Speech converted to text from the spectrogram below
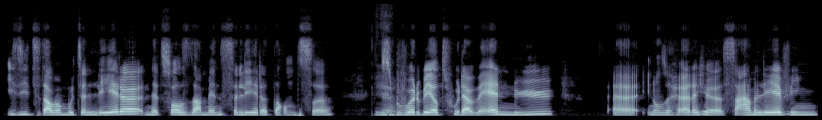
is iets dat we moeten leren, net zoals dat mensen leren dansen. Dus bijvoorbeeld hoe dat wij nu eh, in onze huidige samenleving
